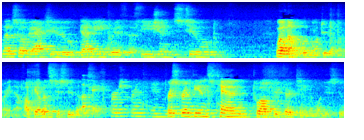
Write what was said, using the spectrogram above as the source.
let's go back to Debbie with Ephesians 2. Well, no, we won't do that one right now. Okay, let's just do those. Okay, First Corinthians. 1 Corinthians 10, 12 through 13, and we'll just do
